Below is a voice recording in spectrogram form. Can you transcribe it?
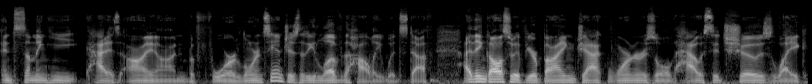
and something he had his eye on before Lauren Sanchez, that he loved the Hollywood stuff. I think also if you're buying Jack Warner's old house, it shows like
